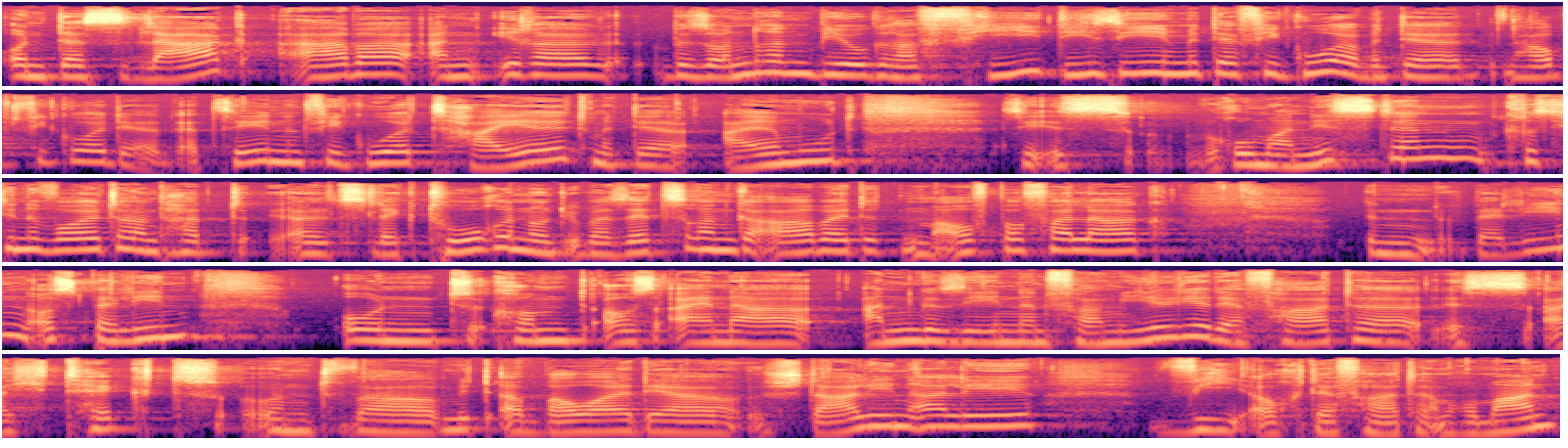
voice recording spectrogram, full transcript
Und das lag aber an ihrer besonderen Biografie, die sie mit der Figur, mit der Hauptfigur, der erzählenden Figur teilt, mit der Almut. Sie ist Romanistin, Christine Wolter, und hat als Lektorin und Übersetzerin gearbeitet im Aufbauverlag in Berlin, Ostberlin und kommt aus einer angesehenen Familie. Der Vater ist Architekt und war Miterbauer der Stalinallee, wie auch der Vater im Roman.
